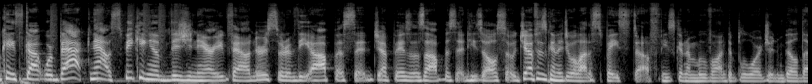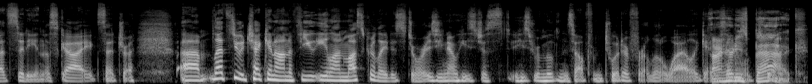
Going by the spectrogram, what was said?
Okay, Scott, we're back now. Speaking of visionary founders, sort of the opposite, Jeff Bezos' opposite. He's also Jeff is going to do a lot of space stuff. He's going to move on to Blue Origin and build that city in the sky, etc. Um, let's do a check in on a few Elon Musk related stories. You know, he's just he's removed himself from Twitter for a little while again. I heard he's back.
